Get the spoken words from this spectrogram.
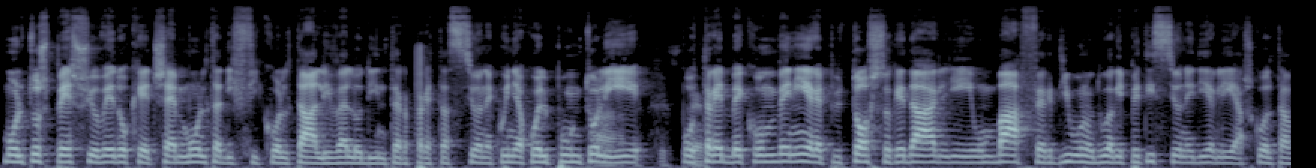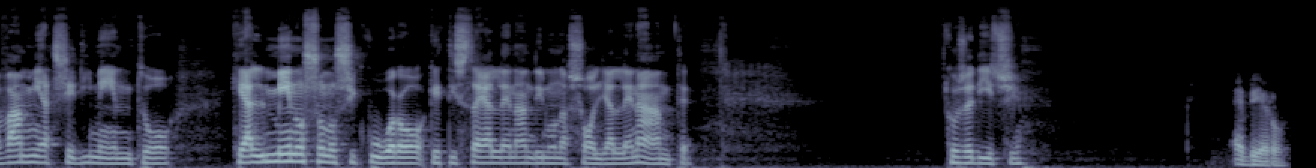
molto spesso io vedo che c'è molta difficoltà a livello di interpretazione, quindi a quel punto ah, lì potrebbe convenire piuttosto che dargli un buffer di uno o due ripetizioni e dirgli ascolta vammi a cedimento che almeno sono sicuro che ti stai allenando in una soglia allenante. Cosa dici? È vero,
